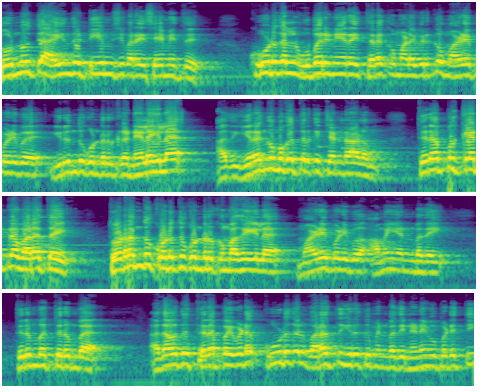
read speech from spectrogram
தொண்ணூற்றி ஐந்து டிஎம்சி வரை சேமித்து கூடுதல் உபரி நீரை திறக்கும் அளவிற்கு மழை பொழிவு இருந்து கொண்டிருக்கிற நிலையில் அது இறங்கு முகத்திற்கு சென்றாலும் திறப்புக்கேற்ற வரத்தை தொடர்ந்து கொடுத்து கொண்டிருக்கும் வகையில் மழை பொழிவு அமை என்பதை திரும்ப திரும்ப அதாவது திறப்பை விட கூடுதல் வரத்து இருக்கும் என்பதை நினைவுபடுத்தி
